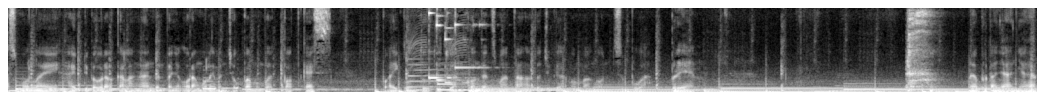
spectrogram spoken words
podcast mulai hype di beberapa kalangan dan banyak orang mulai mencoba membuat podcast baik untuk tujuan konten semata atau juga membangun sebuah brand. Nah, pertanyaannya,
